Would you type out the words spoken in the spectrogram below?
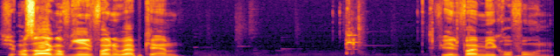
Ich würde mal sagen, auf jeden Fall eine Webcam. Auf jeden Fall ein Mikrofon.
